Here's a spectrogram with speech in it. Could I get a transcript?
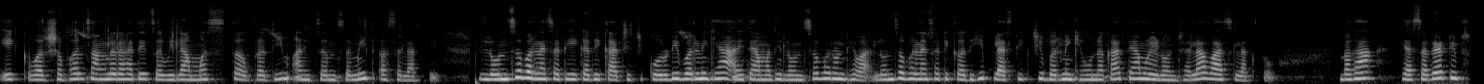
एक वर्षभर चांगलं राहते चवीला मस्त अप्रतिम आणि चमचमीत असं लागते. लोणचं भरण्यासाठी एखादी काचेची कोरडी बरणी घ्या आणि त्यामध्ये लोणचं भरून ठेवा. लोणचं भरण्यासाठी कधीही प्लॅस्टिकची बरणी घेऊ नका त्यामुळे लोणच्याला वास लागतो. बघा ह्या सगळ्या टिप्स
